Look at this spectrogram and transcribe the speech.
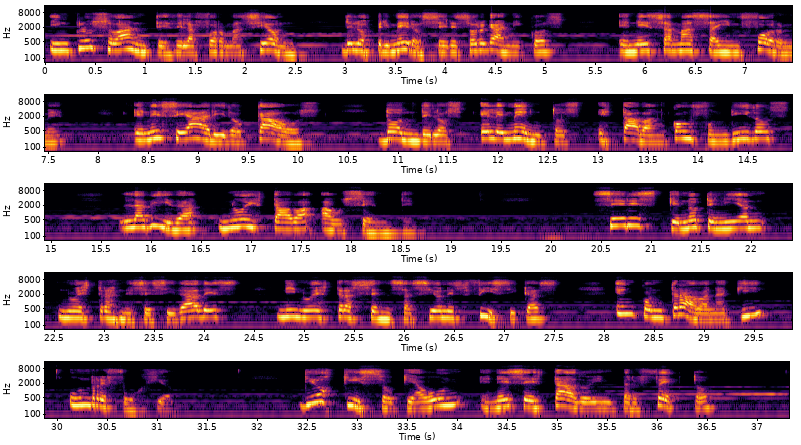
incluso antes de la formación de los primeros seres orgánicos, en esa masa informe, en ese árido caos donde los elementos estaban confundidos, la vida no estaba ausente. Seres que no tenían nuestras necesidades ni nuestras sensaciones físicas encontraban aquí un refugio. Dios quiso que aún en ese estado imperfecto,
